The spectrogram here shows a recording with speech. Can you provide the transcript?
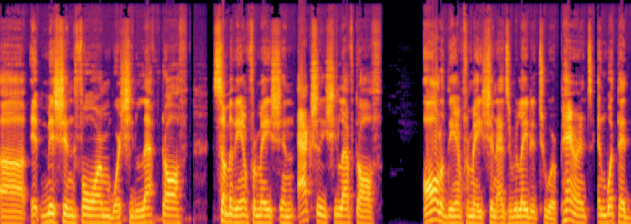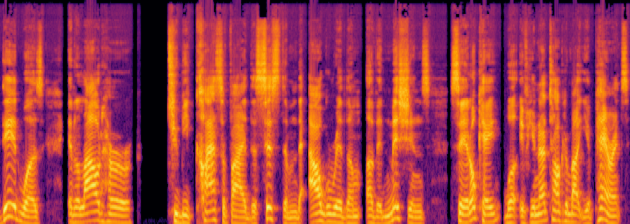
uh, admission form, where she left off some of the information. Actually, she left off all of the information as related to her parents. And what that did was it allowed her to be classified. The system, the algorithm of admissions said, okay, well, if you're not talking about your parents,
